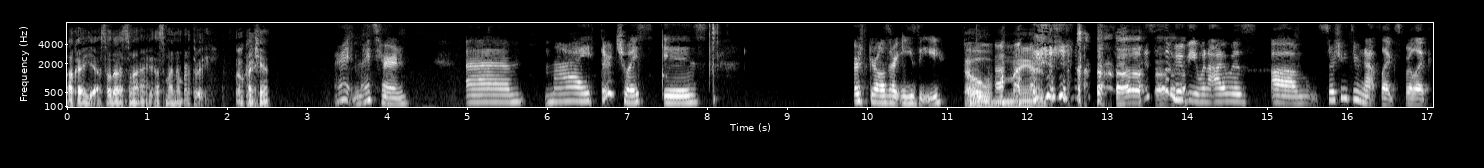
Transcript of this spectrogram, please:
okay, yeah. So that's my that's my number three. Okay. My chin. All right, my turn. Um, my third choice is Earth Girls Are Easy. Oh man. this is a movie when I was um, searching through Netflix for like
